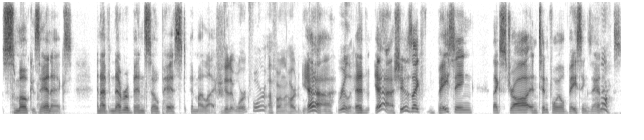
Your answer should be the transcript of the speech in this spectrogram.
smoke Xanax and I've never been so pissed in my life. Did it work for her? I found that hard to believe. Yeah. Really? And yeah, she was like basing like straw and tinfoil basing Xanax.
